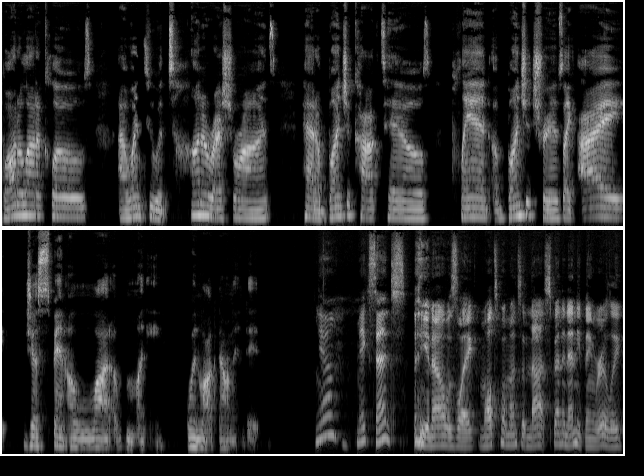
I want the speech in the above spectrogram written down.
bought a lot of clothes. I went to a ton of restaurants, had a bunch of cocktails, planned a bunch of trips. Like I just spent a lot of money when lockdown ended. Yeah, makes sense. You know, it was like multiple months of not spending anything really,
